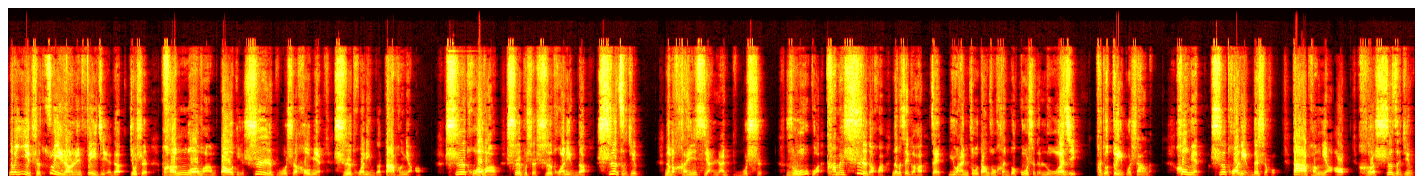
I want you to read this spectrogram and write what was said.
那么一直最让人费解的就是鹏魔王到底是不是后面狮驼岭的大鹏鸟？狮驼王是不是狮驼岭的狮子精？那么很显然不是。如果他们是的话，那么这个哈在原著当中很多故事的逻辑它就对不上了。后面狮驼岭的时候，大鹏鸟和狮子精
